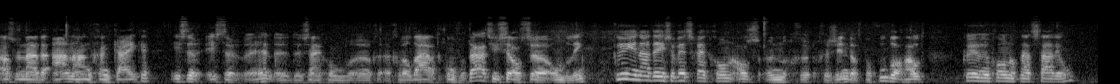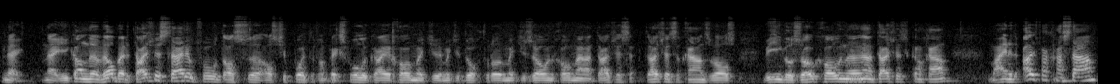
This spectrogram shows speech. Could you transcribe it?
als we naar de aanhang gaan kijken. Is er, is er, hè, er zijn gewoon gewelddadige confrontaties zelfs onderling. Kun je naar deze wedstrijd gewoon als een ge gezin dat van voetbal houdt, kun je gewoon nog naar het stadion? Nee, nee, je kan er wel bij de thuiswedstrijden, bijvoorbeeld als, eh, als supporter van Pek Zwolle, kan je gewoon met je, met je dochter of met je zoon gewoon naar een thuiswedstrijd, thuiswedstrijd gaan, zoals bij Eagles ook gewoon uh, naar een thuiswedstrijd kan gaan. Maar in het uitvak gaan staan,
